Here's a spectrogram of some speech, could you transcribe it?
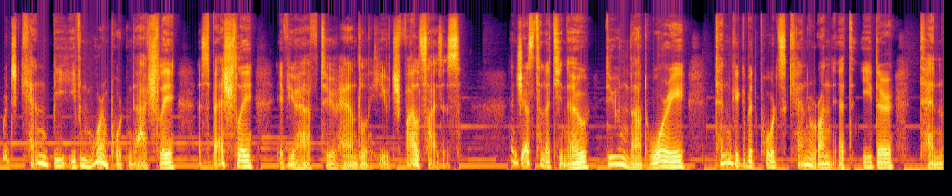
which can be even more important actually, especially if you have to handle huge file sizes. And just to let you know, do not worry, 10 gigabit ports can run at either 10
